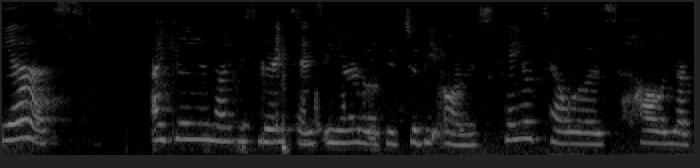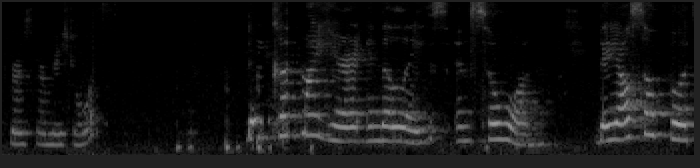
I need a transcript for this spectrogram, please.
Yes. I can notice great sense in your look, to be honest. Can you tell us how your transformation was? They cut my hair in the lace and so on. They also put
